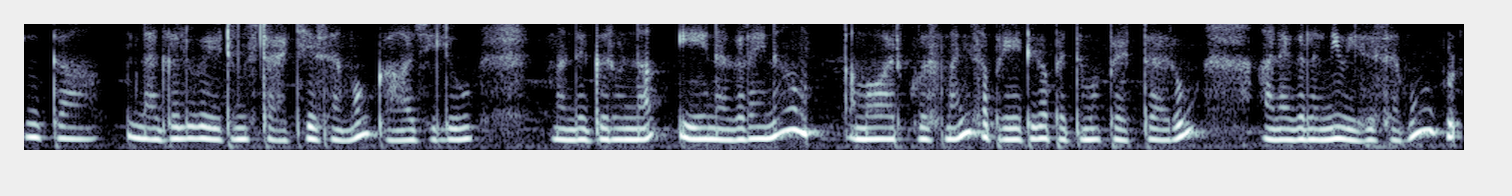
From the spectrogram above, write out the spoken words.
ఇంకా నగలు వేయటం స్టార్ట్ చేసాము గాజులు మన దగ్గర ఉన్న ఏ నగలైనా అమ్మవారి కోసమని సపరేట్గా పెద్దమ్మ పెడతారు. ఆ నగలన్నీ వేసేసాము. ఇప్పుడు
